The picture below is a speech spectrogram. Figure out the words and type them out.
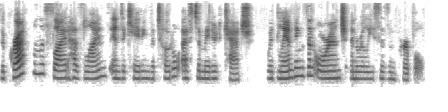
The graph on the slide has lines indicating the total estimated catch, with landings in orange and releases in purple.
